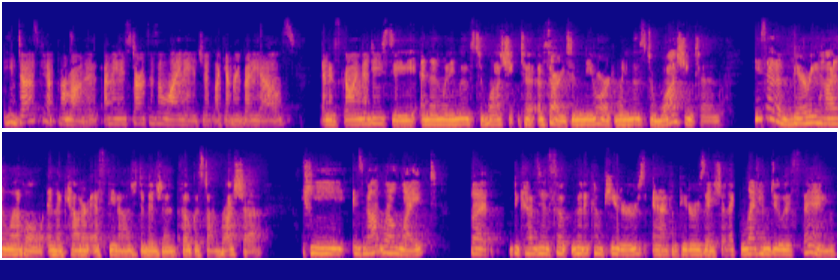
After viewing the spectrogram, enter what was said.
He does get promoted. I mean, he starts as a line agent like everybody else and is going to DC. And then when he moves to Washington, I'm sorry, to New York, when he moves to Washington, he's at a very high level in the counter espionage division focused on Russia. He is not well liked, but because he's so good at computers and computerization, they let him do his thing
